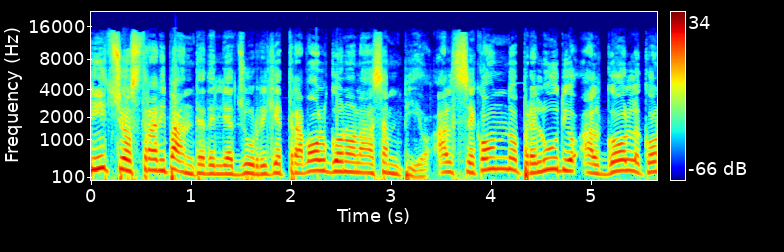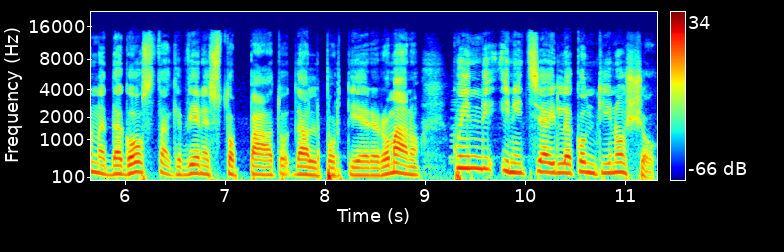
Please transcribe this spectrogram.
Inizio straripante degli azzurri che travolgono la Sampio. Al secondo preludio al gol con D'Agosta che viene stoppato dal portiere romano. Quindi inizia il continuo show.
